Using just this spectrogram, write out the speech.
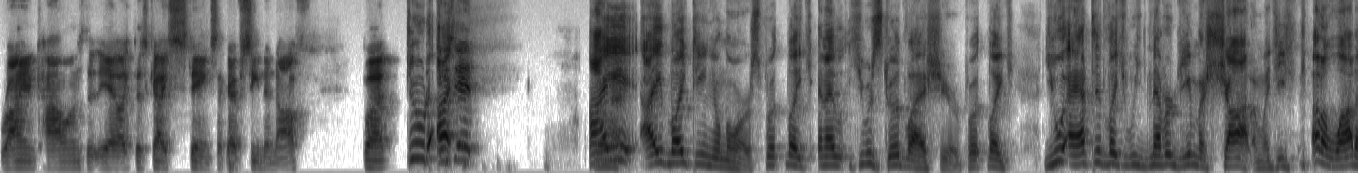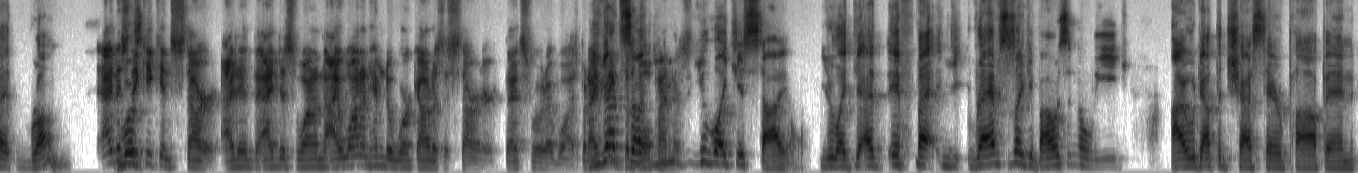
Ryan Collins that, yeah, like this guy stinks. Like I've seen enough. But dude, I said, I, I like Daniel Norris, but like, and I, he was good last year, but like, you acted like we never gave him a shot. I'm like, he's got a lot of run. I just was, think he can start. I did. I just wanted. I wanted him to work out as a starter. That's what it was. But I think the some, bullpen you, is. You like his style. You're like uh, if that Rabs is like if I was in the league, I would got the chest hair popping,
